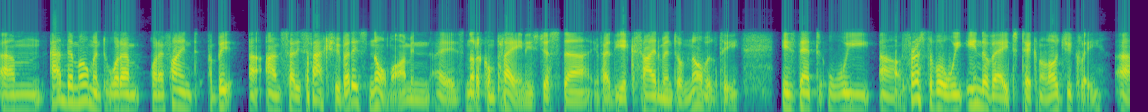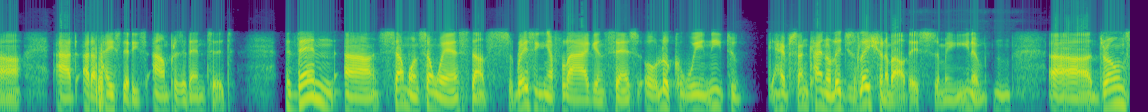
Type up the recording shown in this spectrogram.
Um, at the moment, what, I'm, what I find a bit uh, unsatisfactory, but it's normal. I mean, it's not a complaint. It's just, uh, in fact, the excitement of novelty is that we, uh, first of all, we innovate technologically uh, at, at a pace that is unprecedented. Then uh, someone somewhere starts raising a flag and says, "Oh, look, we need to have some kind of legislation about this. I mean, you know, uh, drones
